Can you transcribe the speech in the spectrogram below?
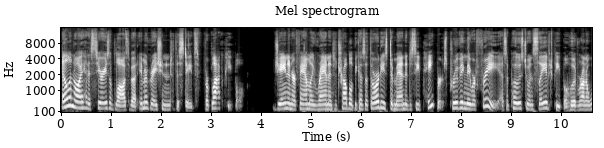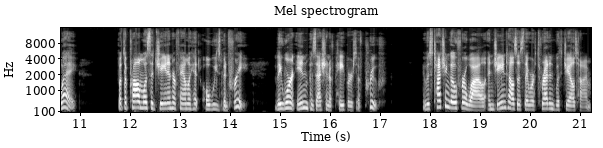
Illinois had a series of laws about immigration into the states for black people. Jane and her family ran into trouble because authorities demanded to see papers proving they were free as opposed to enslaved people who had run away. But the problem was that Jane and her family had always been free. They weren't in possession of papers of proof. It was touch and go for a while, and Jane tells us they were threatened with jail time,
